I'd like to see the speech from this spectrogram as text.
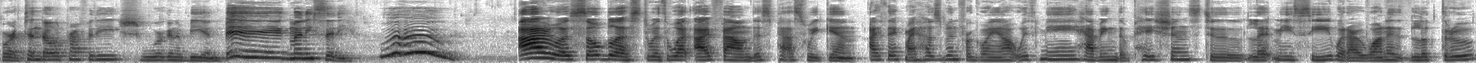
for a $10 profit each, we're gonna be in big money city. Woohoo! I was so blessed with what I found this past weekend. I thank my husband for going out with me, having the patience to let me see what I wanted to look through.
